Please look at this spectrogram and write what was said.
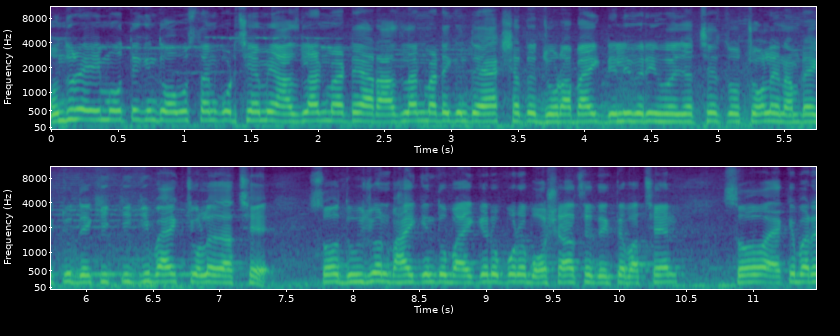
বন্ধুরা, এই মুহূর্তে কিন্তু অবস্থান করছি আমি আজলান মাঠে, আর আজলান মাঠে কিন্তু একসাথে জোড়া বাইক ডেলিভারি হয়ে যাচ্ছে। তো চলেন আমরা একটু দেখি কি কি বাইক চলে যাচ্ছে। সো দুজন ভাই কিন্তু বাইকের উপরে বসে আছে, দেখতে পাচ্ছেন। সো একেবারে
